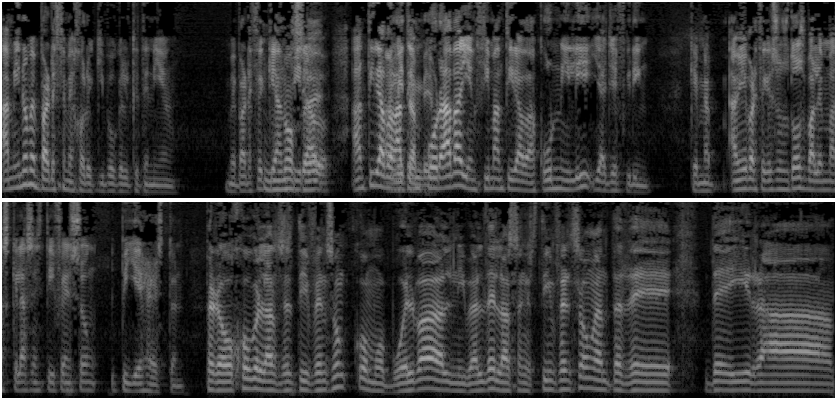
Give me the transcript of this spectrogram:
A mí no me parece mejor equipo que el que tenían. Me parece que han No sé. tirado, han tirado A la también. temporada y encima han tirado a Courtney Lee y a Jeff Green. Que me- a mí me parece que esos dos valen más que Lance Stephenson y PJ Hairston. Pero ojo con Lance Stephenson como vuelva al nivel de Lance Stephenson antes de, de ir a...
